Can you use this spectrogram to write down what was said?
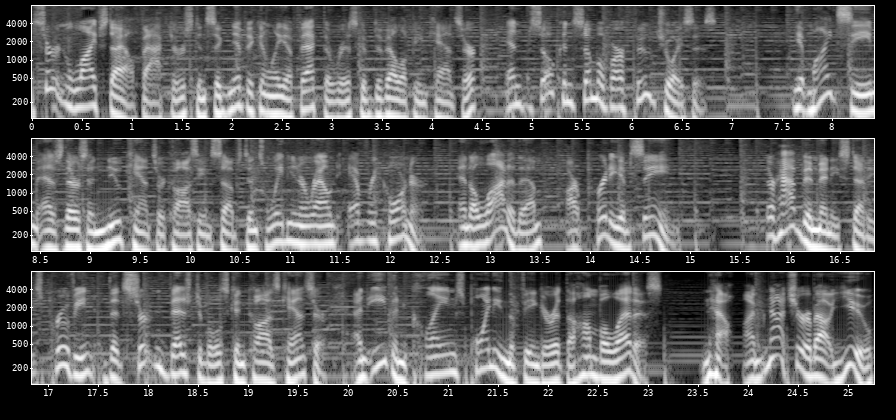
Certain lifestyle factors can significantly affect the risk of developing cancer, and so can some of our food choices. It might seem as there's a new cancer causing substance waiting around every corner, and a lot of them are pretty obscene. There have been many studies proving that certain vegetables can cause cancer, and even claims pointing the finger at the humble lettuce. Now, I'm not sure about you,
